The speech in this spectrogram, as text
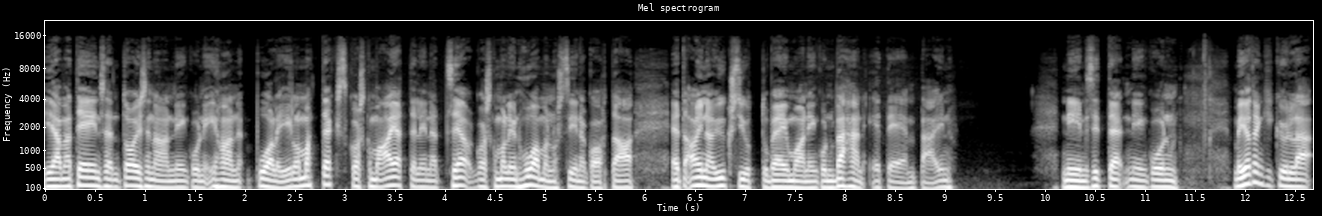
Ja mä tein sen toisinaan niin kuin ihan puoli ilmatteksi, koska mä ajattelin, että se, koska mä olin huomannut siinä kohtaa, että aina yksi juttu vei mua niin kuin vähän eteenpäin. Niin sitten niin kuin, mä jotenkin kyllä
